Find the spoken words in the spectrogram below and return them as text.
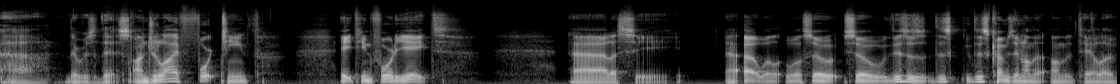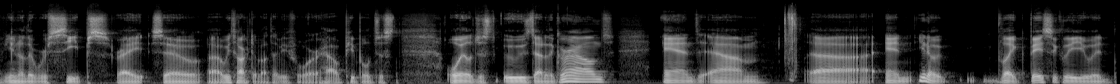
uh, there was this on July 14th, 1848. Uh, let's see. Uh, oh well, well. So so this is this this comes in on the on the tail of you know there were seeps, right? So uh, we talked about that before. How people just oil just oozed out of the ground, and um, uh, and you know like basically you would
